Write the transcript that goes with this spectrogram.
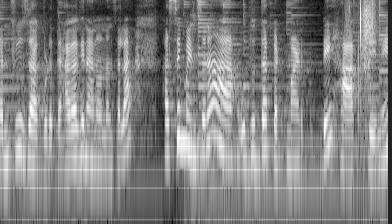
ಕನ್ಫ್ಯೂಸ್ ಆಗಿಬಿಡುತ್ತೆ. ಹಾಗಾಗಿ ನಾನು ಒಂದೊಂದು ಸಲ ಹಸಿಮೆಣಸನ್ನ ಉದ್ದುದ್ದ ಕಟ್ ಮಾಡಿ ಹಾಕ್ತೀನಿ.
